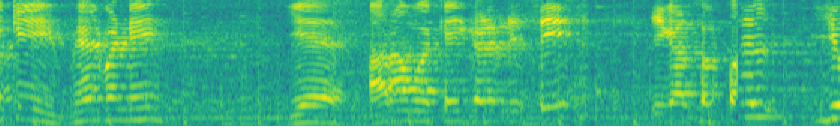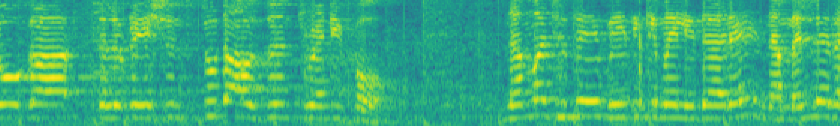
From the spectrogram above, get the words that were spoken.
ಓಕೆ ಮೇಲ್ ಬನ್ನಿ. ಎಸ್ ಆರಾಮಾಗಿ ಕೈಗಳನ್ನಿಸಿ ಈಗ ಸ್ವಲ್ಪ Yoga Celebrations 2024. ನಮ್ಮ ಜೊತೆ ವೇದಿಕೆ ಮೇಲಿದ್ದಾರೆ ನಮ್ಮೆಲ್ಲರ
